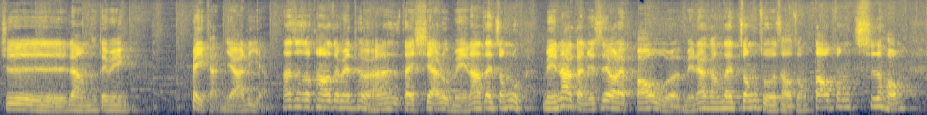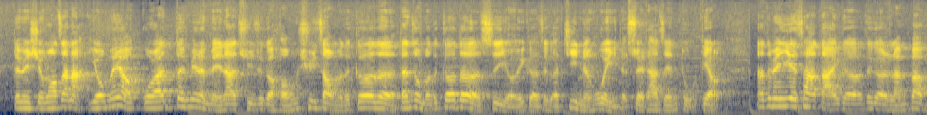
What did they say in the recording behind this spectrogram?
就是让对面倍感压力啊。那这时候看到对面特尔安是在下路，美娜在中路，美娜感觉是要来包我了。美娜刚在中左的草丛，刀锋吃红。对面熊猫在那有没有？果然对面的美娜去这个红区找我们的哥德，但是我们的哥德是有一个这个技能位移的，所以他直接躲掉了。那这边夜叉打一个这个蓝 buff，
